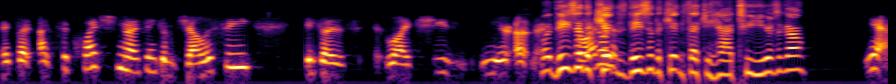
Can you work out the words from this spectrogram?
It's a it's a question I think of jealousy, because like she's near. Uh, Well, these so are the I don't kittens. These are the kittens that you had two years ago. Yeah.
